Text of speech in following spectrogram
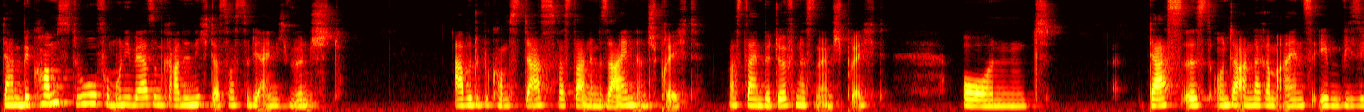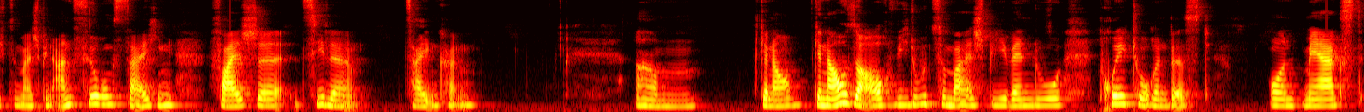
dann bekommst du vom Universum gerade nicht das, was du dir eigentlich wünschst. Aber du bekommst das, was deinem Sein entspricht, was deinen Bedürfnissen entspricht. Und das ist unter anderem eins eben, wie sich zum Beispiel in Anführungszeichen falsche Ziele zeigen können. Ähm, genau, genauso auch wie du zum Beispiel, wenn du Projektorin bist und merkst,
